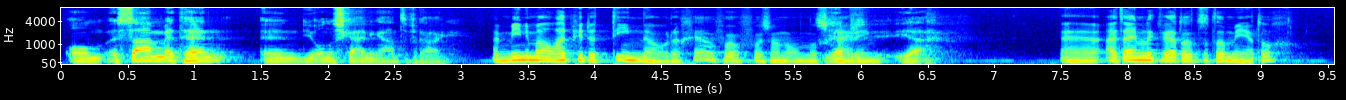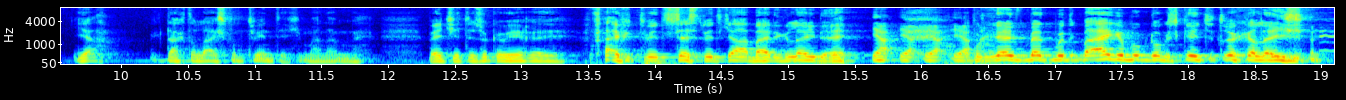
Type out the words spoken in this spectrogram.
om samen met hen die onderscheiding aan te vragen. En minimaal heb je er tien nodig hè, voor, voor zo'n onderscheiding. ja, uiteindelijk werden het er meer, toch? ja, ik dacht een lijst van 20, maar dan, weet je, het is ook alweer eh, 25, 26 jaar bijna geleden. Ja, ja, ja. ja. Op een gegeven moment moet ik mijn eigen boek nog eens een keertje terug gaan lezen.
